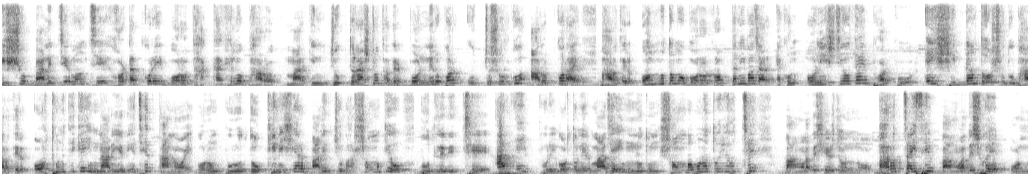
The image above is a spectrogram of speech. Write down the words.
বিশ্ব বাণিজ্যের মঞ্চে হঠাৎ করেই বড় ধাক্কা খেল ভারত। মার্কিন যুক্তরাষ্ট্র তাদের পণ্যের উপর উচ্চ শুল্ক আরোপ করায় ভারতের অন্যতম বড় রপ্তানি বাজার এখন অনিশ্চয়তায় ভরপুর। এই সিদ্ধান্ত শুধু ভারতের অর্থনীতিকেই নাড়িয়ে দিয়েছে তা নয়, বরং পুরো দক্ষিণ এশিয়ার বাণিজ্য ভারসাম্যকেও বদলে দিচ্ছে। আর এই পরিবর্তনের মাঝেই নতুন সম্ভাবনা তৈরি হচ্ছে বাংলাদেশের জন্য। ভারত চাইছে বাংলাদেশ হয়ে পণ্য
